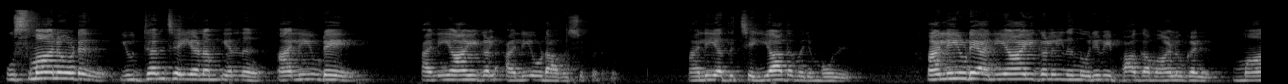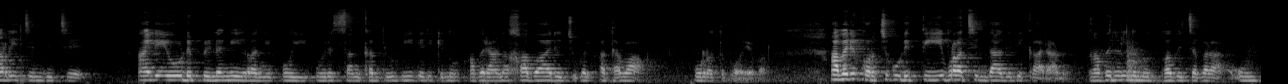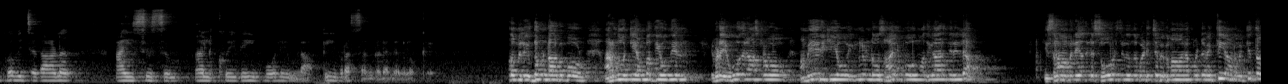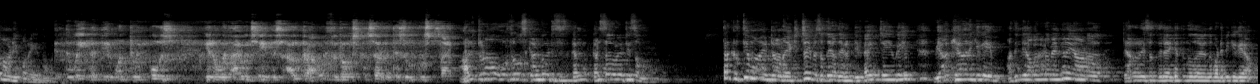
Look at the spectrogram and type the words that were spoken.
ഉസ്മാനോട് യുദ്ധം ചെയ്യണം എന്ന് അലിയുടെ അനുയായികൾ അലിയോട് ആവശ്യപ്പെടുന്നു. അലി അത് ചെയ്യാതെ വരുമ്പോൾ അലിയുടെ അനുയായികളിൽ നിന്ന് ഒരു വിഭാഗം ആളുകൾ മാറി ചിന്തിച്ച് അലിയോട് പിണങ്ങി ഇറങ്ങിപ്പോയി. ഒരു സംഘം രൂപീകരിക്കുന്നു. അവരാണ് ഹബാരജുകൾ അഥവാ പുറത്തു പോയവർ. അവർ കുറച്ചുകൂടി തീവ്ര ചിന്താഗതിക്കാരാണ്. അവരിൽ നിന്ന് ഉദ്ഭവിച്ചവ ഉത്ഭവിച്ചതാണ് ഐസിസും അൽ ഖ്വയ്ദയും പോലെയുള്ള തീവ്ര സംഘടനകളൊക്കെ. തമ്മിൽ യുദ്ധമുണ്ടാകുമ്പോൾ അറുന്നൂറ്റി അമ്പത്തി ഒന്നിൽ ഇവിടെ യഹൂദരാഷ്ട്രമോ അമേരിക്കയോ ഇംഗ്ലണ്ടോ ഒന്നും അധികാരത്തിലില്ല. ഇസ്ലാമിന്റെ അതിന്റെ സോഴ്സിൽ നിന്ന് പഠിച്ച ബഹുമാനപ്പെട്ട വ്യക്തിയാണ് വ്യക്തിത്വമാണ് ഈ പറയുന്നത്. അൾട്രാ ഓർത്തഡോക്സ് കൺസർവേറ്റിസം അത്ര കൃത്യമായിട്ടാണ് എക്സ്ട്രീമിസത്തെ അദ്ദേഹം ഡിഫൈൻ ചെയ്യുകയും വ്യാഖ്യാനിക്കുകയും അതിന്റെ അപകടം എങ്ങനെയാണ് ടെററിസത്തിലേക്ക് എത്തുന്നത് എന്ന് പഠിപ്പിക്കുകയാണ്.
